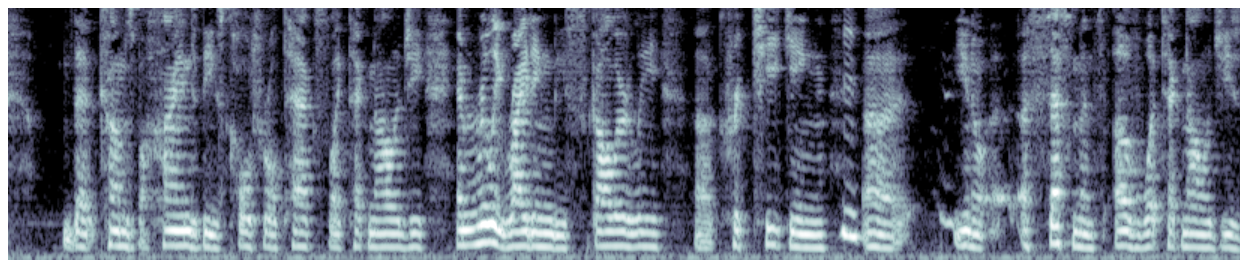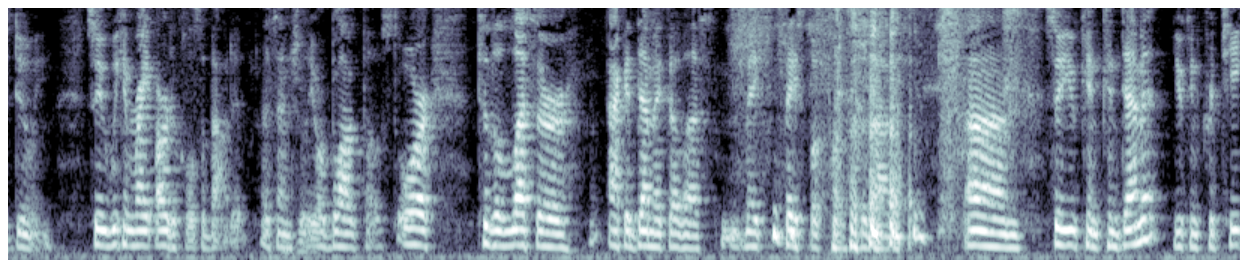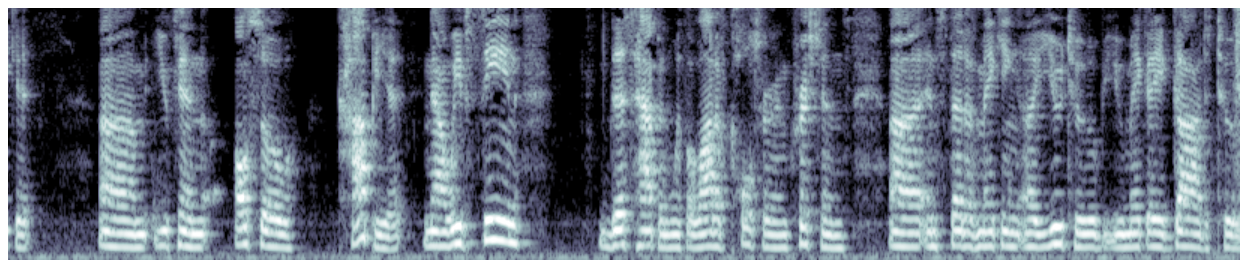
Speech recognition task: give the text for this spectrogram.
that comes behind these cultural texts like technology, and really writing these scholarly, uh, critiquing, uh, you know, assessments of what technology is doing. So we can write articles about it, essentially, or blog posts, or to the lesser academic of us, make Facebook posts about it. Um, so you can condemn it, you can critique it, um, you can also copy it. Now we've seen this happen with a lot of culture and Christians. Uh, instead of making a YouTube, you make a God tube.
